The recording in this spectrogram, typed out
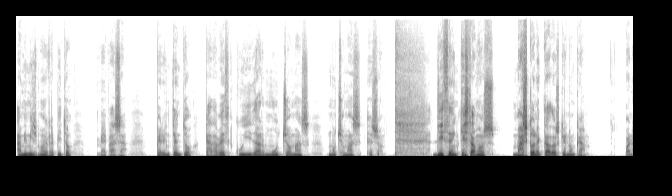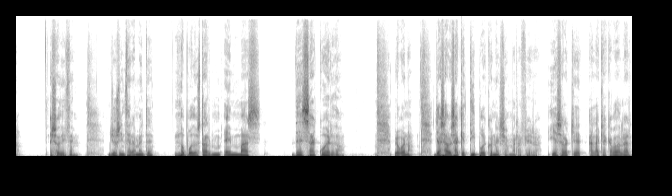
A mí mismo, y repito, me pasa, pero intento cada vez cuidar mucho más, mucho más eso. Dicen que estamos más conectados que nunca. Bueno, eso dicen. Yo sinceramente no puedo estar en más desacuerdo. Pero bueno, ya sabes a qué tipo de conexión me refiero. Y es a la que, a la que acabo de hablar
